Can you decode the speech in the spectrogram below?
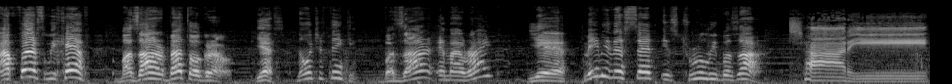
At first we have Bazaar Battleground. Yes, know what you're thinking. Bazaar, am I right? Yeah, maybe this set is truly bizarre. Sorry.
